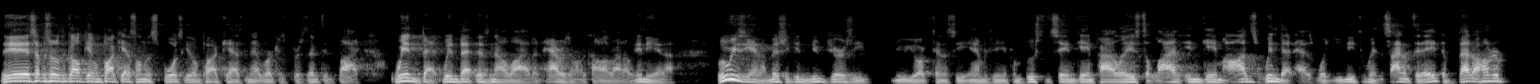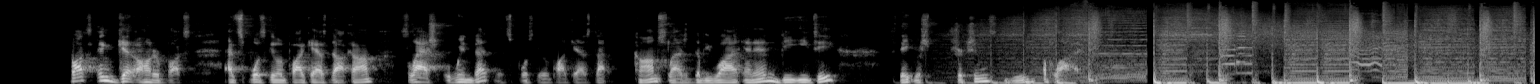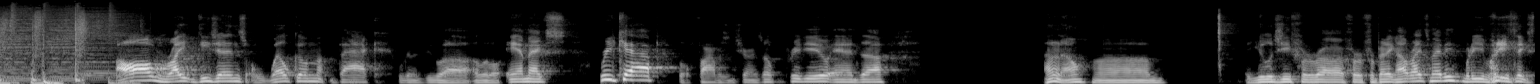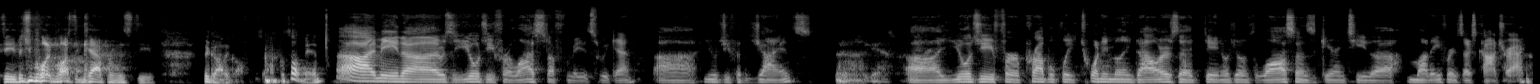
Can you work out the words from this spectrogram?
This episode of the Golf Gambling Podcast on the Sports Gambling Podcast Network is presented by WynnBET. WynnBET is now live in Arizona, Colorado, Indiana, Louisiana, Michigan, New Jersey, New York, Tennessee, and Virginia. From boosted same game parlays to live in game odds, WynnBET has what you need to win. Sign up today to bet 100 bucks and get 100 bucks at sportsgamblingpodcast.com slash wynnbet. That's sportsgamblingpodcast.com slash W-Y-N-N-B-E-T. State restrictions do apply. All right, DJs, welcome back. We're going to do a, a, little Amex recap, a little Farmers Insurance Open preview, and uh, I don't know, um, a eulogy for uh, for for betting outrights. Maybe. What do you What do you think, Steve? It's your boy Boston Capper with Steve, the god of golf himself. What's up, man? Uh, I mean, uh, it was a eulogy for a lot of stuff for me this weekend. Uh, eulogy for the Giants. Uh, yes. Uh, eulogy for probably twenty million dollars that Daniel Jones lost on his guaranteed uh, money for his next contract.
